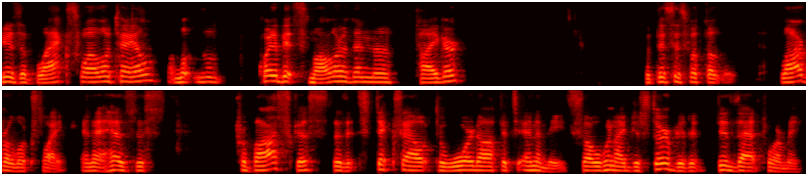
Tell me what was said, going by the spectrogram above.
Here's a black swallowtail, quite a bit smaller than the tiger. But this is what the larva looks like. And it has this proboscis that it sticks out to ward off its enemies. So when I disturbed it, it did that for me.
